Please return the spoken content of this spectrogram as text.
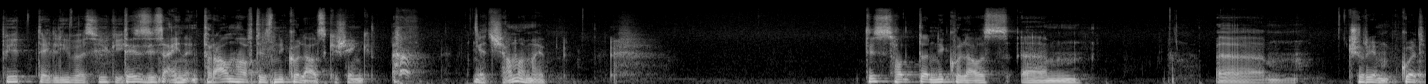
Bitte, lieber Sügi. Das ist ein traumhaftes Nikolausgeschenk. Jetzt schauen wir mal. Das hat der Nikolaus ähm, ähm, geschrieben. Gut.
